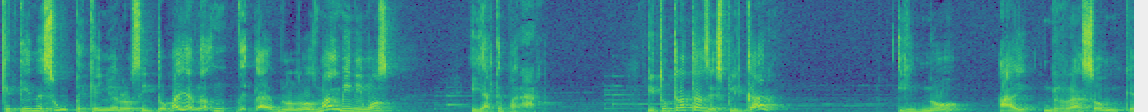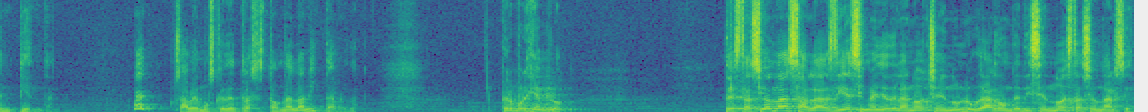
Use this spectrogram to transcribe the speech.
que tienes un pequeño errorcito, vaya, los más mínimos, y ya te pararon. Y tú tratas de explicar y no hay razón que entiendan. Sabemos que detrás está una lanita, ¿verdad? Pero por ejemplo, te estacionas a las diez y media de la noche en un lugar donde dice no estacionarse,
